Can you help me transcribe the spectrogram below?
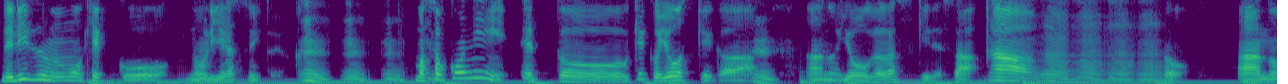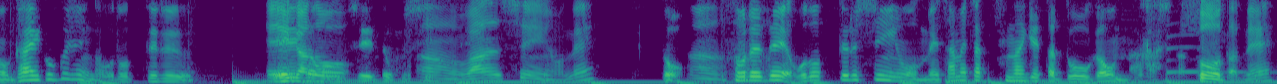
で、リズムも結構乗りやすいというか。うんうんうん。まあ、そこに、えっと、結構洋介が、うんあの、洋画が好きでさ、ああ、うんうんうんうん。そうあの、外国人が踊ってる映画を教えてほしい。うん、ワンシーンをね。そう、うんそれで踊ってるシーンをめちゃめちゃつなげた動画を流した。そうだね。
